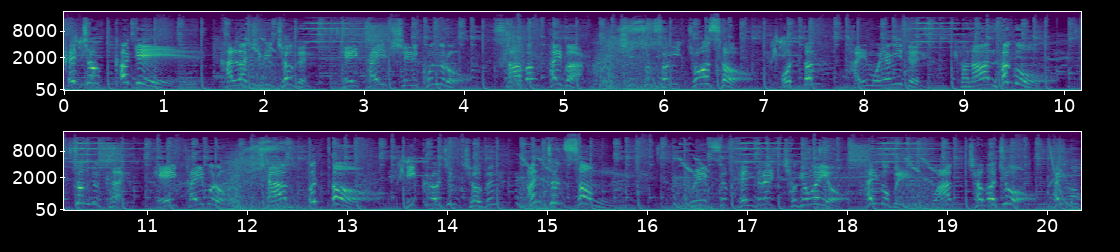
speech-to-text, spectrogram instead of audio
쾌적하게. 갈라짐이 적은 헬타입 실리콘으로 사방팔방 신축성이 좋아서 어떤 팔 모양이든 편안하고 쫀득한 헬타입으로 착부터 적은 안전성. VX 밴드를 적용하여 발목을 꽉 잡아주어 발목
